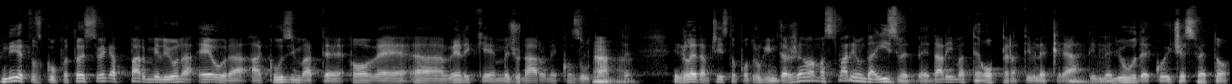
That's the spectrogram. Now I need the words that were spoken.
nije to skupo, to je svega par milijuna eura ako uzimate ove a, velike međunarodne konzultante. Gledam čisto po drugim državama, stvari onda izvedbe, da li imate operativne, kreativne ljude koji će sve to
